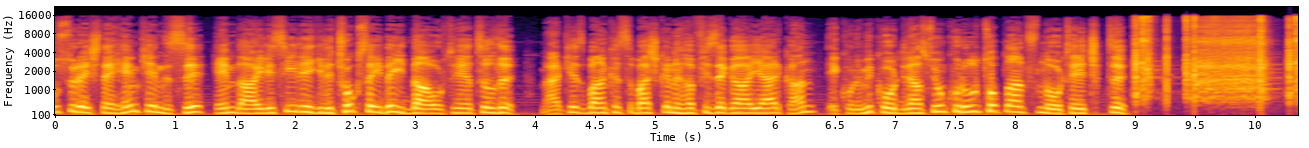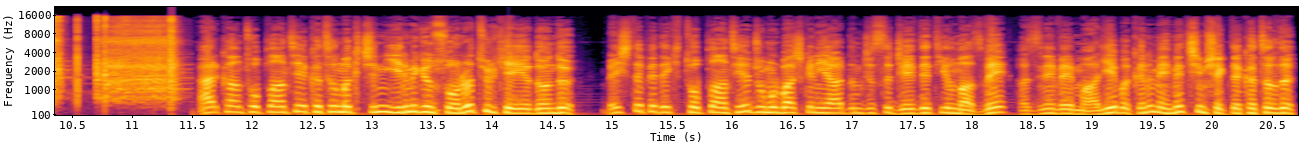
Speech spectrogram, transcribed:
Bu süreçte hem kendisi hem de ailesiyle ilgili çok sayıda iddia ortaya atıldı. Merkez Bankası Başkanı Hafize Gaye Erkan, Ekonomi Koordinasyon Kurulu toplantısında ortaya çıktı. Erkan toplantıya katılmak için 20 gün sonra Türkiye'ye döndü. Beştepe'deki toplantıya Cumhurbaşkanı Yardımcısı Cevdet Yılmaz ve Hazine ve Maliye Bakanı Mehmet Şimşek de katıldı.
